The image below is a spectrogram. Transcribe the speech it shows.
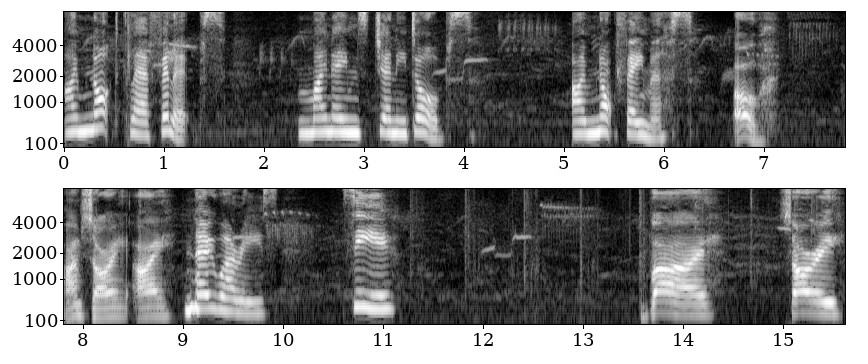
I'm not Claire Phillips. My name's Jenny Dobbs. I'm not famous. Oh, I'm sorry. I. No worries. See you. Bye. Sorry.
